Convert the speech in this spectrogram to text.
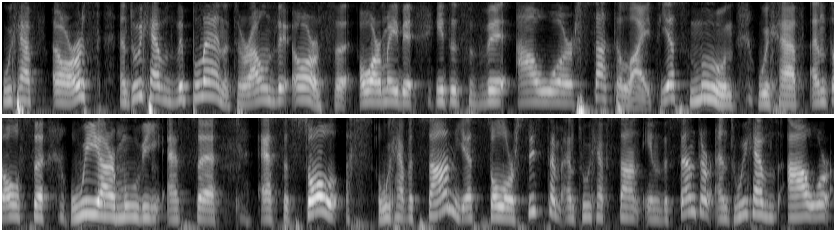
we have Earth and we have the planet around the Earth, uh, or maybe it is the our satellite. Yes, Moon we have, and also we are moving as a as a soul. We have a Sun, yes, solar system, and we have Sun in the center, and we have our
